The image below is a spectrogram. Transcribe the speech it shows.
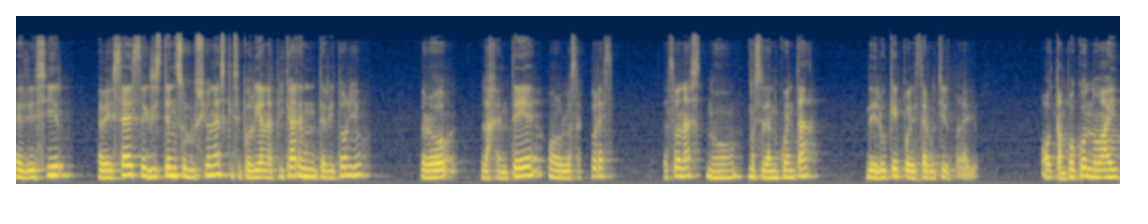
Es decir, a veces existen soluciones que se podrían aplicar en un territorio, pero la gente o los actores, personas, no, no se dan cuenta de lo que puede ser útil para ellos. O tampoco no hay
